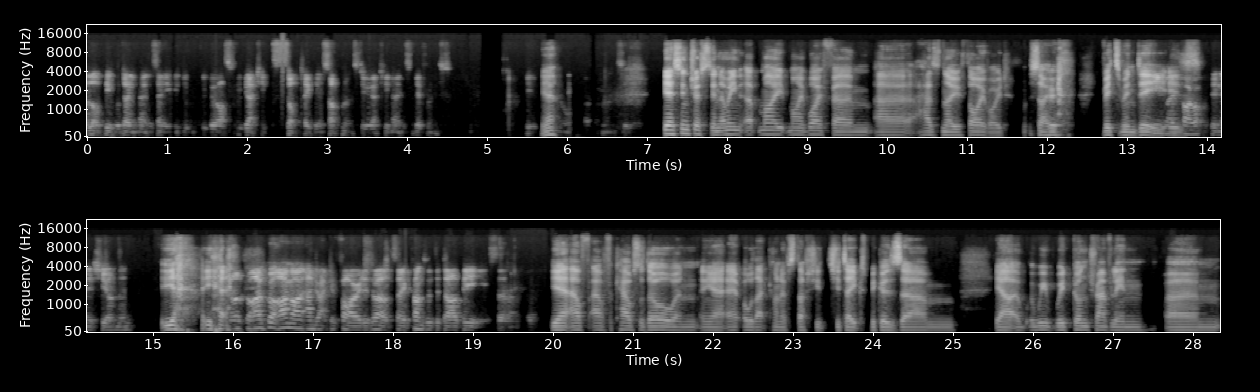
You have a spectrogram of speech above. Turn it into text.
a lot of people don't notice any. If you ask if you actually stop taking the supplements, do you actually notice a difference? Yeah. Yeah, it's interesting. I mean, uh, my my wife um, uh, has no thyroid, so vitamin D is. is she on then? Yeah, yeah. I've got, I've got I'm underactive thyroid as well, so it comes with the diabetes. So. Yeah, alpha alfacalcidol and yeah, all that kind of stuff she she takes because um, yeah, we we'd gone traveling um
